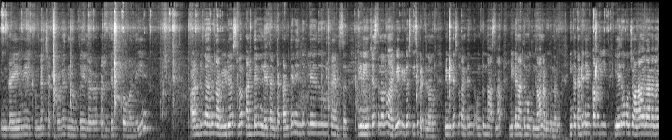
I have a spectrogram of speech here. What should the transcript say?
ఇంకా ఏమి లేకుండా చక్కగా దీంతో ఇలాగ కలిపేసుకోవాలి. అంటున్నారు నా వీడియోస్లో కంటెంట్ లేదంట. కంటెంట్ ఎందుకు లేదు ఫ్రెండ్స్ నేను ఏం చేస్తున్నాను అవే వీడియోస్ తీసి పెడుతున్నాను. మీ వీడియోస్లో కంటెంట్ ఉంటుందా అసలు? మీకు అర్థమవుతుందా అని అడుగుతున్నారు ఇంకా కంటెంట్ ఏం కావాలి? ఏదో కొంచెం అలా అలా అలా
